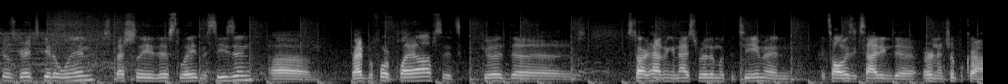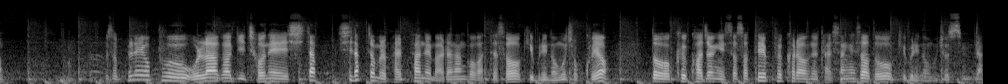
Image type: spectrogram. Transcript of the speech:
feels great to get a win, especially this late in the season. Um, right before playoffs, it's good to start having a nice rhythm with the team, and it's always exciting to earn a triple crown. 그래서 플레이오프 올라가기 전에 시작 시작점을 발판을 마련한 것 같아서 기분이 너무 좋고요. 또 그 과정에 있어서 트리플 크라운을 달성해서도 기분이 너무 좋습니다.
